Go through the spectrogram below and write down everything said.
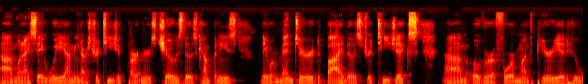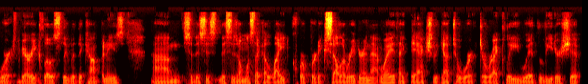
Um, when I say we, I mean our strategic partners chose those companies. They were mentored by those strategics um, over a four month period who worked very closely with the companies. Um, so this is this is almost like a light corporate accelerator in that way. Like they actually got to work directly with leadership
